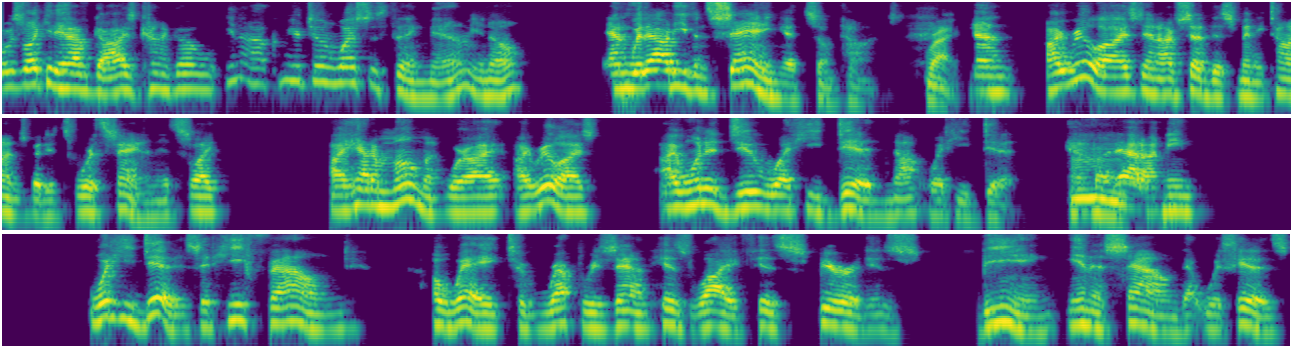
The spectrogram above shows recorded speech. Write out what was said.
was lucky to have guys kind of go, you know, how come you're doing Wes's thing, man, you know, and without even saying it sometimes. Right. And I realized, and I've said this many times, but it's worth saying, it's like, I had a moment where I, I realized I want to do what he did, not what he did. And mm. by that, I mean, what he did is that he found a way to represent his life, his spirit, his being in a sound that was his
